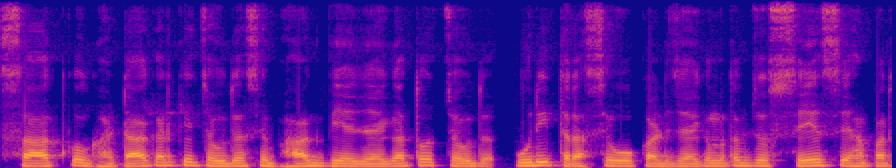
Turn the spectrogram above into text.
सात को घटा करके चौदह से भाग दिया जाएगा तो चौदह पूरी तरह से वो कट जाएगा। मतलब जो शेष यहाँ पर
